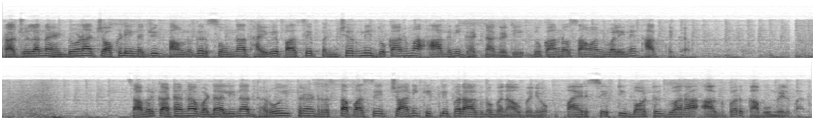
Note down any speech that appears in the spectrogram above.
રાજુલાના હિંડોણા ચોકડી નજીક ભાવનગર સોમનાથ હાઈવે પાસે પંચરની દુકાનમાં આગની ઘટના ઘટી. દુકાનનો સામાન વળીને ખાક થઈ ગયો. સાબરકાંઠાના વડાલીના ધરોઈ ત્રણ રસ્તા પાસે ચાની કીટલી પર આગનો બનાવ બન્યો. ફાયર સેફટી બોટલ દ્વારા આગ પર કાબુ મેળવાયો.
